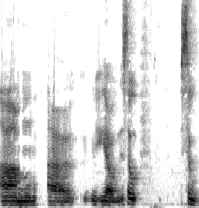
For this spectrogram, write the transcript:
um, uh, you know, so so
